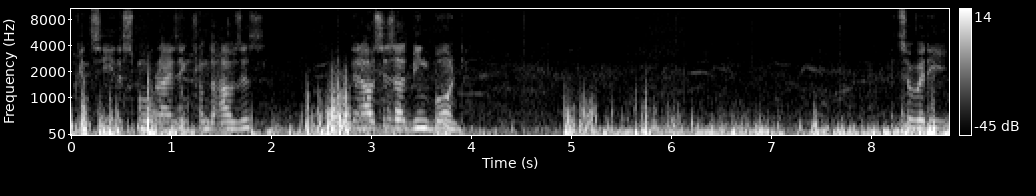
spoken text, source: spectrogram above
You can see the smoke rising from the houses. Their houses are being burned. It's a very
